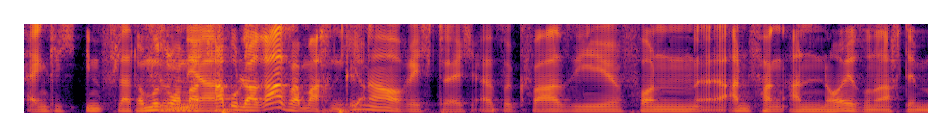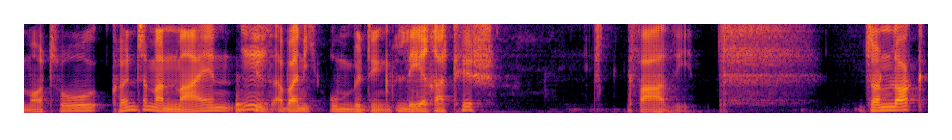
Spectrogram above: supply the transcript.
eigentlich Da inflationär... muss man mal Tabula Rasa machen hier. Genau, richtig. Also quasi von äh, Anfang an neu, so nach dem Motto. Könnte man meinen, Hm. ist aber nicht unbedingt so. Lehrertisch. quasi. John Locke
